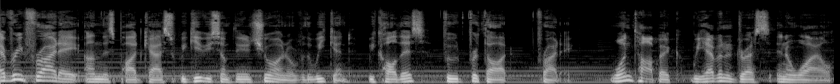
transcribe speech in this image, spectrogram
Every Friday on this podcast, we give you something to chew on over the weekend. We call this Food for Thought Friday. One topic we haven't addressed in a while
